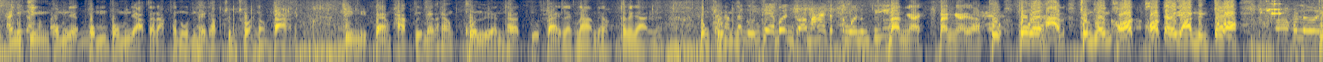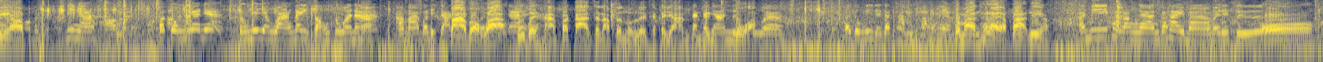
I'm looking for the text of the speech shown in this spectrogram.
อันจนี้ก็ริงขอผมเนี่ยผมผมอยากสนับสนุนให้กับชุมชนต่างๆ ที่มีแปลงผักหรือแม้กระทั่งครัวเรือนถ้าอยู่ใกล้แหล่งน้ำเนี่ยจักรยานอย่างเงี้ยลงสทุน นับสนุนเคเบิลก็เอามาให้สักตัวหนึ่งสิ นั่นไง นั่นไงครับ ผู้ผู้บริหารชุมชนขอขอจักรยานหนึ่งตัวบอกเขาเลยนี่ครับนี่ไงเพราะตรงเนี้ยเนี่ย ตรงเนี้ยยังวางได้อีกสองตัวนะ นะ เอามาบริจาคป้าบอกว่าได้ผู้บริหารประกาศสนับสนุนเลยจักรยานจัหกรนึ่งยานหนึ่งตัว ตัว แล้วตรงนี้เดี๋ยวจะทำถังไงประมาณเท่าไหร่อะป้าเนี่ย อันนี้พลังงานก็ให้มาไม่ได้ซื้อออ๋อ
